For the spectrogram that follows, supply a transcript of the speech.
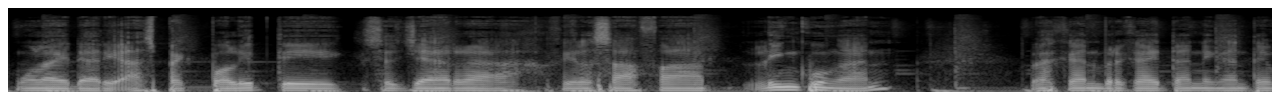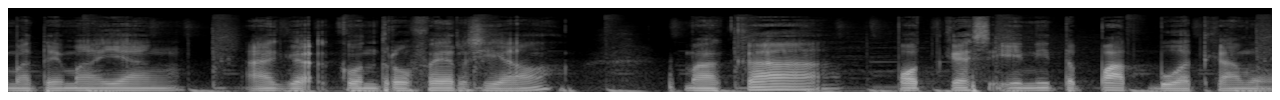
mulai dari aspek politik, sejarah, filsafat, lingkungan, bahkan berkaitan dengan tema-tema yang agak kontroversial, maka podcast ini tepat buat kamu.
